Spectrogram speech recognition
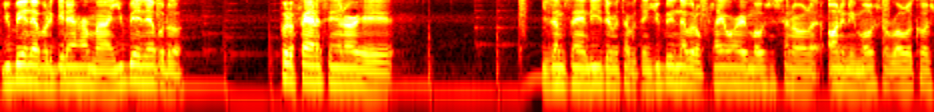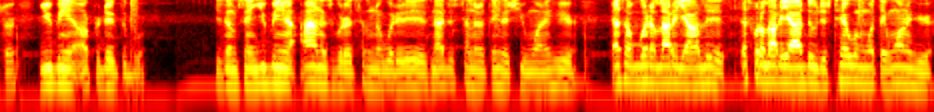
You being able to get in her mind, you being able to put a fantasy in her head. You see what I'm saying? These different type of things. You being able to play with her emotions, center on, on an emotional roller coaster. You being unpredictable. You see what I'm saying? You being honest with her, telling her what it is, not just telling her things that she want to hear. That's what a lot of y'all live. That's what a lot of y'all do. Just tell women what they want to hear.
